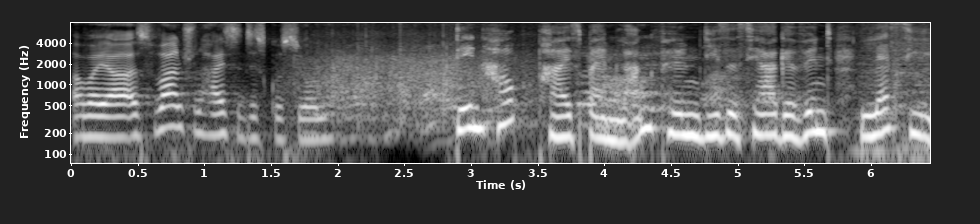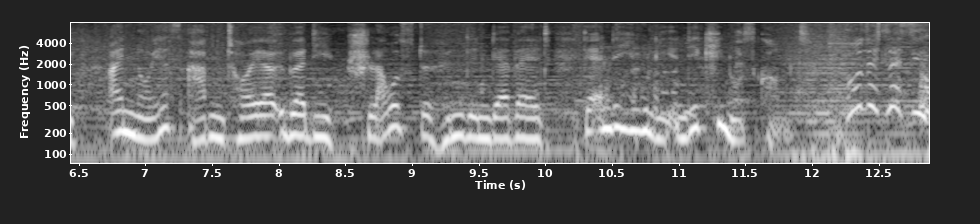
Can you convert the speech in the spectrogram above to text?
Aber ja, es waren schon heiße Diskussionen. Den Hauptpreis beim Langfilm dieses Jahr gewinnt Lassie, ein neues Abenteuer über die schlauste Hündin der Welt, der Ende Juli in die Kinos kommt. Vorsicht, Lassie!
